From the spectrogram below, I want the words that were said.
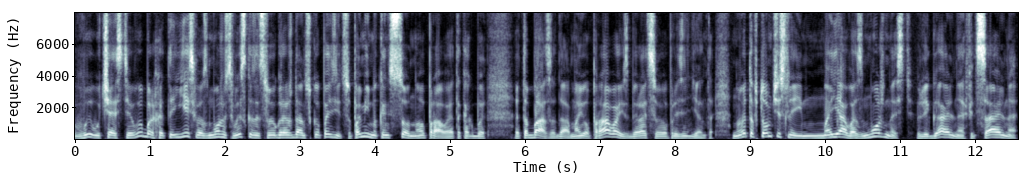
вы участие в выборах, это и есть возможность высказать свою гражданскую позицию, помимо конституционного права, это как бы, это база, да, мое право избирать своего президента, но это в том числе и моя возможность легально, официально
